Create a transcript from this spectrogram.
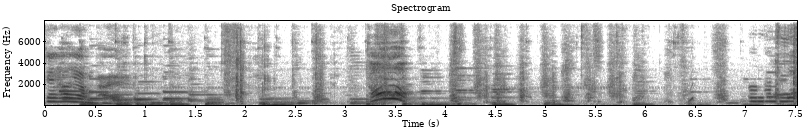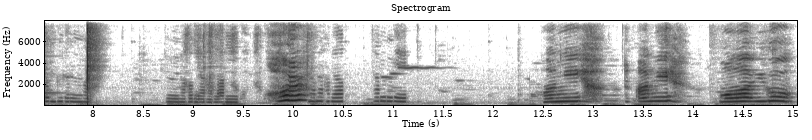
새하얀 발. 헐! 아니, 아니, 와, 이거,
